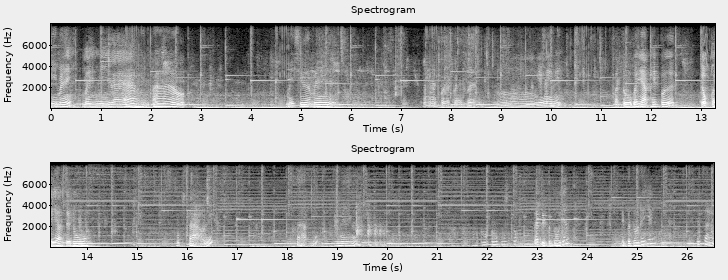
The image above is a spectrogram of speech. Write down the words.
มีไหมไม่มีแล้วเห็นเปล่าไม่เชื่อแม่อะเปิดเปิดเปิดยังไงนี่ประตูก็อยากให้เปิด จบก็อยากจะดูลูกสาวนี่ แม่ปิดประตูยังปิดประตูได้ยังแม่สาว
